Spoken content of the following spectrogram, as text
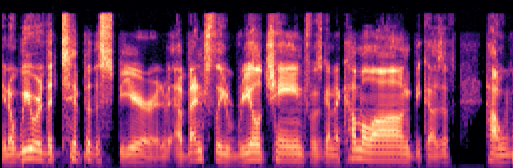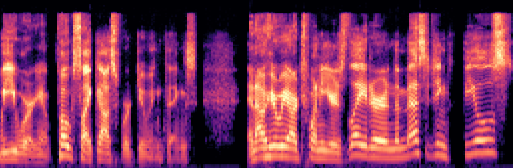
you know we were the tip of the spear and eventually real change was going to come along because of how we were you know folks like us were doing things. And now here we are 20 years later and the messaging feels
